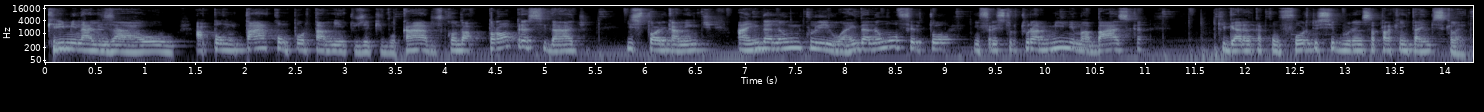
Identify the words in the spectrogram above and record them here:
criminalizar ou apontar comportamentos equivocados quando a própria cidade, historicamente, ainda não incluiu, ainda não ofertou infraestrutura mínima básica que garanta conforto e segurança para quem está em bicicleta.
